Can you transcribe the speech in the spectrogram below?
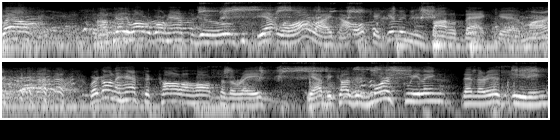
Well, I'll tell you what we're going to have to do. Yeah, well, all right. Now, okay, give him his bottle back, uh, Mark. we're going to have to call a halt to the race. Yeah, because there's more squealing than there is eating.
